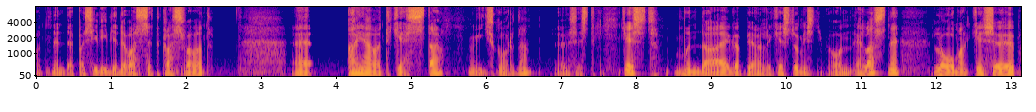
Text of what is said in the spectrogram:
vot nende bassiliidide vassed kasvavad ajavad kesta viis korda, sest kest mõnda aega peale kestumist on elastne, loomake sööb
